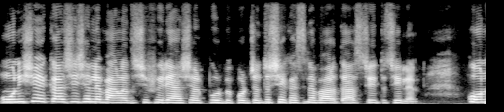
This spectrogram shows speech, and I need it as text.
উনিশশো একাশি সালে বাংলাদেশে ফিরে আসার পূর্বে পর্যন্ত শেখ হাসিনা ভারতে আশ্রিত ছিলেন। কোন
